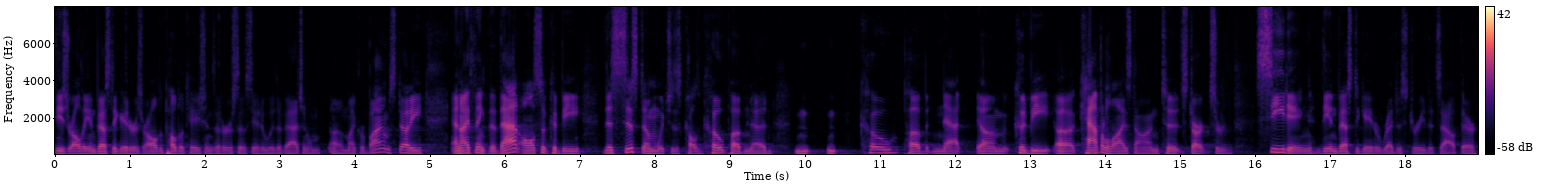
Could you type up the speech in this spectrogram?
these are all the investigators or all the publications that are associated with the vaginal uh, microbiome study. And I think that that also could be this system, which is called CoPubNet, CoPubNet um, could be uh, capitalized on to start sort of seeding the investigator registry that's out there.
